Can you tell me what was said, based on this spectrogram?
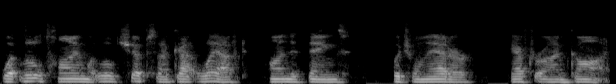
what little time, what little chips I've got left on the things which will matter after I'm gone.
